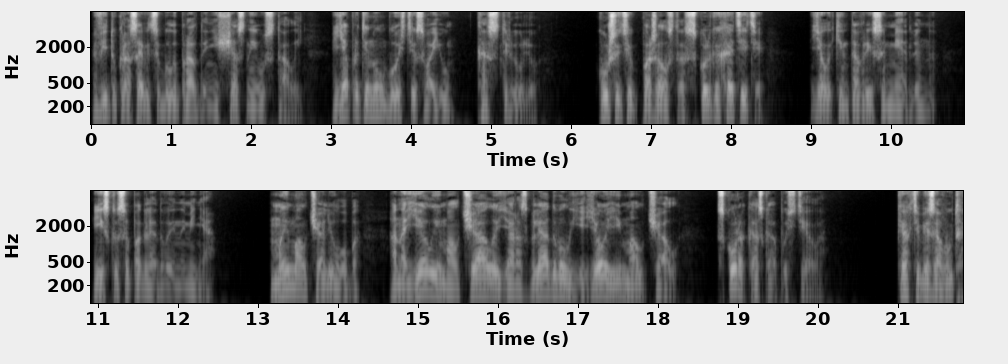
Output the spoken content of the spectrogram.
Вид у красавицы был и правда несчастный и усталый. Я протянул гости свою кастрюлю. «Кушайте, пожалуйста, сколько хотите». Ела кентавриса медленно, искоса поглядывая на меня. Мы молчали оба. Она ела и молчала, я разглядывал ее и молчал. Скоро каска опустела. «Как тебя зовут?»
